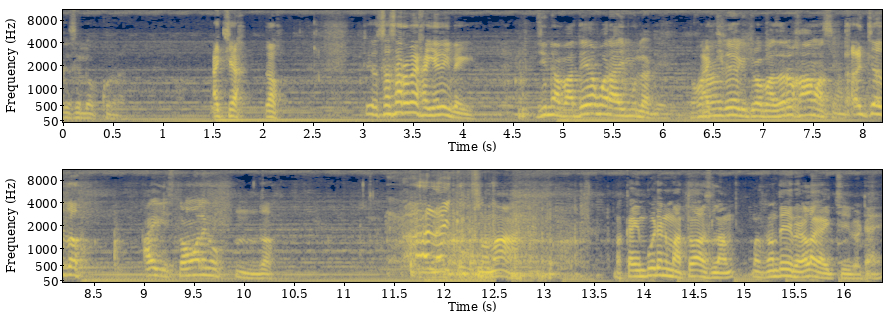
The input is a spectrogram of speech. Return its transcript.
কাছে লক করা। আচ্ছা লাও চাচার ভাই খাইয়া দিই জি না বাদে একবার আইমু লাগে। তখন আমি যাই তোরা বাজারও খাম আছে। আচ্ছা যাও আই আসসালামু আলাইকুম। হুম যাও মামা বাক্কা ইম্পর্টেন্ট মাতো আসলাম মাঝখান থেকে বেড়া লাগাইছি বেটায়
